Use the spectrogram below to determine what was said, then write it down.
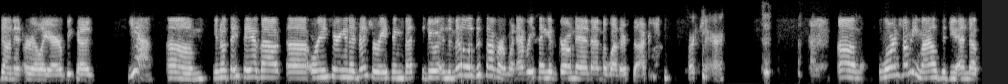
done it earlier because yeah. Um, you know what they say about uh, orienteering and adventure racing? Best to do it in the middle of the summer when everything is grown in and the weather sucks. for sure. Um, Lauren, how many miles did you end up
